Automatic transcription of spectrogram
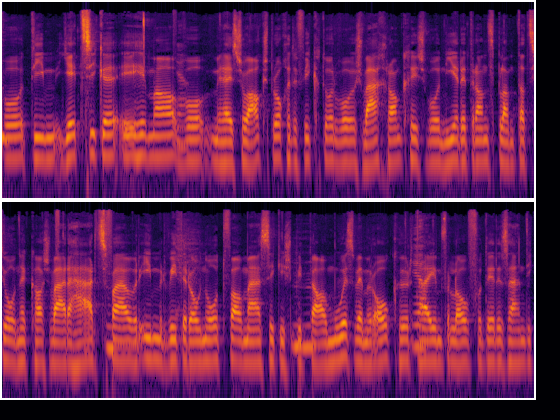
von deinem jetzigen Ehemann, Ja. wo, wir haben es schon angesprochen, der Viktor, der schwer krank ist, der Nierentransplantation hatte, schweren Herzfehler, immer wieder auch notfallmäßig ins Spital muss, wenn wir auch gehört Ja. haben im Verlauf von dieser Sendung.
